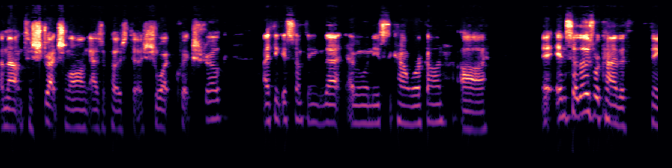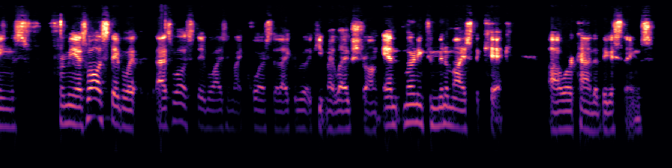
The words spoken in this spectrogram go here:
amount to stretch long as opposed to a short, quick stroke. I think is something that everyone needs to kind of work on. Uh, and so those were kind of the things for me, as well as stable, as well as stabilizing my core so that I could really keep my legs strong and learning to minimize the kick uh, were kind of the biggest things.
